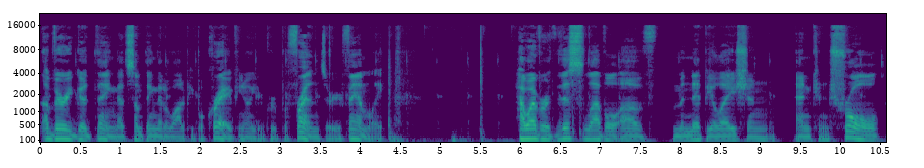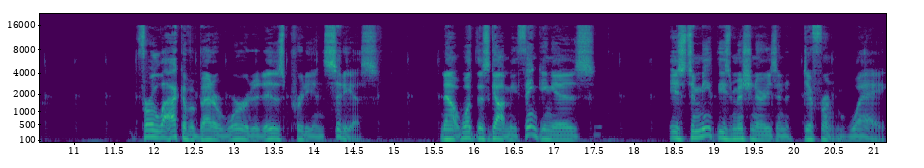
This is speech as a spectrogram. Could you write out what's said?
a very good thing. That's something that a lot of people crave, you know, your group of friends or your family. However, this level of manipulation and control, for lack of a better word, it is pretty insidious. Now, what this got me thinking is is to meet these missionaries in a different way.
